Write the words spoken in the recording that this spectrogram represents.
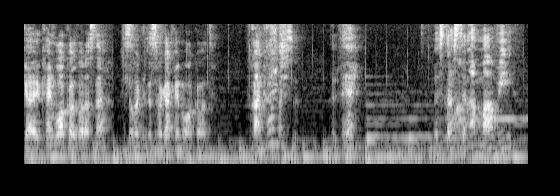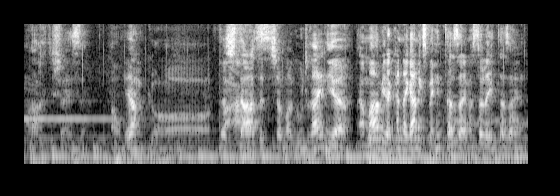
geil. Kein Walkout war das, ne? Das, war, das war gar kein Walkout. Frankreich? Scheiße. Elf. Hä? Wer ist das denn? Amavi? Ach du Scheiße. Oh mein Ja. Gott. Das Was? startet schon mal gut rein hier. Amavi, da kann da gar nichts mehr hinter sein. Was soll dahinter sein?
